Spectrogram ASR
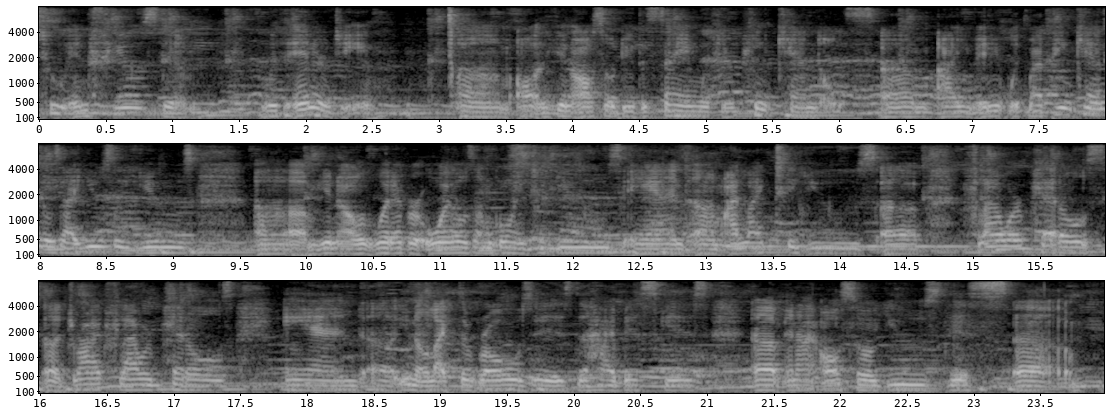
to infuse them with energy. Um, all, you can also do the same with your pink candles. Um, I with my pink candles, I usually use, um, you know, whatever oils I'm going to use, and um, I like to use uh, flower petals, uh, dried flower petals, and uh, you know, like the roses, the hibiscus, um, and I also use this um,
